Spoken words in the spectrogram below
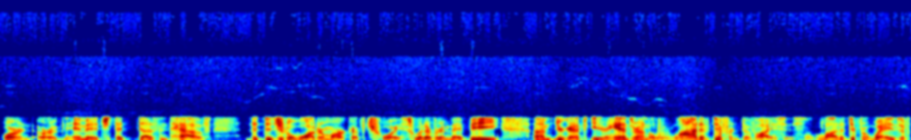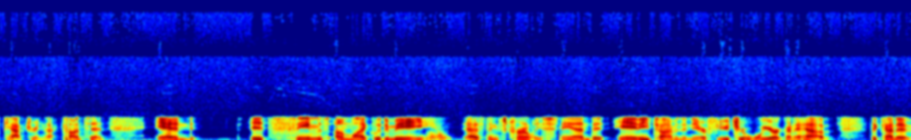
or an, or an image that doesn't have the digital watermark of choice, whatever it may be, um, you're going to have to get your hands around a lot of different devices, a lot of different ways of capturing that content. And it seems unlikely to me, as things currently stand, that any time in the near future we are going to have the kind of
